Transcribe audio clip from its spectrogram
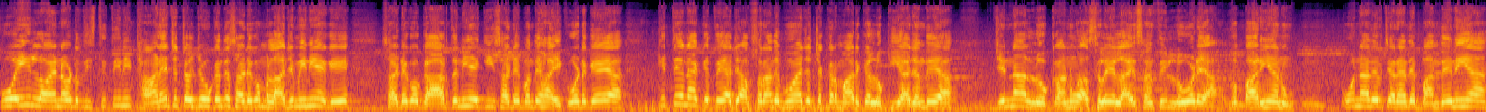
ਕੋਈ ਲਾਅ ਐਂਡ ਆਰਡਰ ਦੀ ਸਥਿਤੀ ਨਹੀਂ। ਥਾਣੇ 'ਚ ਚਲ ਜਾਓ ਕਹਿੰਦੇ ਸਾਡੇ ਕੋਲ ਮੁਲਾਜ਼ਮ ਹੀ ਨਹੀਂ ਹੈਗੇ ਸਾਡੇ ਕੋਲ ਗਾਰਡ ਨਹੀਂ ਹੈਗੀ ਸਾਡੇ ਬੰਦੇ ਹਾਈ ਕੋਰਟ ਗਏ ਆ। ਕਿਤੇ ਨਾ ਕਿਤੇ ਅੱਜ ਅਫਸਰਾਂ ਦੇ ਬੂਹਾਂ 'ਚ ਚੱਕਰ ਮਾਰ ਕੇ ਲੋਕੀ ਆ ਜਾਂਦੇ ਆ ਜਿਨ੍ਹਾਂ ਲੋਕਾਂ ਨੂੰ ਅਸਲੇ ਲਾਇਸੈਂਸ ਦੀ ਲੋੜ ਆ ਵਪਾਰੀਆਂ ਨੂੰ। ਉਹਨਾਂ ਦੇ ਵਿਚਾਰਿਆਂ ਦੇ ਬੰਦੇ ਨਹੀਂ ਆ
